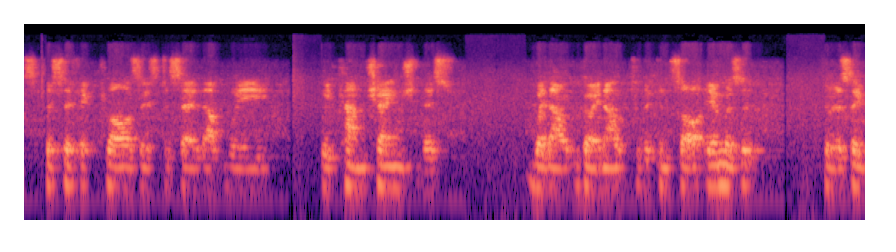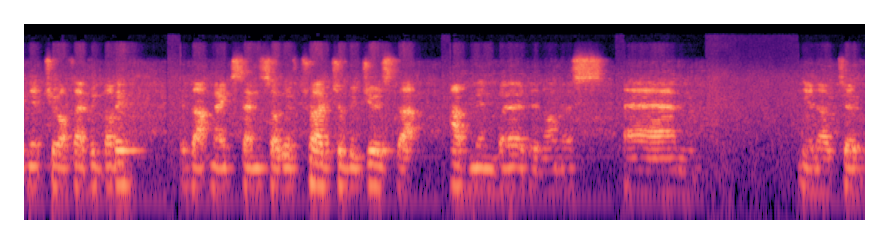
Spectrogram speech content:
specific clauses to say that we we can change this without going out to the consortium as a, to a signature of everybody, if that makes sense. So we've tried to reduce that admin burden on us, um, you know, to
